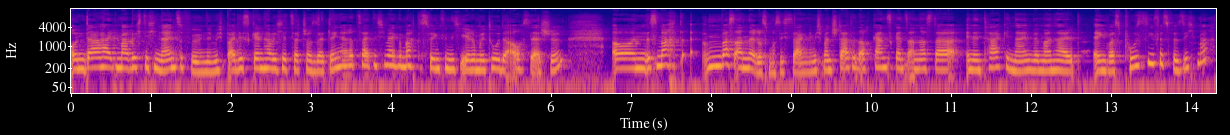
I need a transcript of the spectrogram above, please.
Und da halt mal richtig hineinzufühlen. Nämlich Bodyscan habe ich jetzt halt schon seit längerer Zeit nicht mehr gemacht, deswegen finde ich ihre Methode auch sehr schön. Und es macht was anderes, muss ich sagen. Nämlich man startet auch ganz, ganz anders da in den Tag hinein, wenn man halt irgendwas Positives für sich macht.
